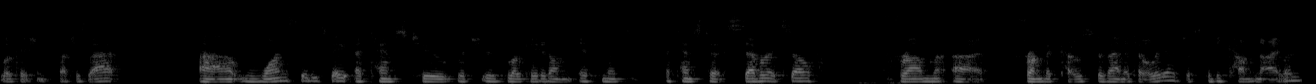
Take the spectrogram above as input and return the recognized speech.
locations such as that. Uh, one city state attempts to, which is located on Isthmus, attempts to sever itself from uh, from the coast of Anatolia just to become an island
